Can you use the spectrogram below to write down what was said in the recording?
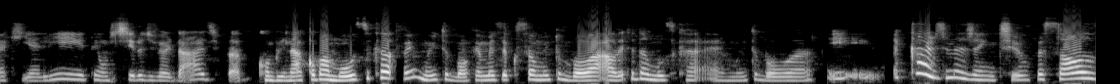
aqui e ali, tem um tiro de verdade para combinar com a música. Foi muito bom, foi uma execução muito boa, a letra da música é muito boa. E é card, né, gente? O pessoal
